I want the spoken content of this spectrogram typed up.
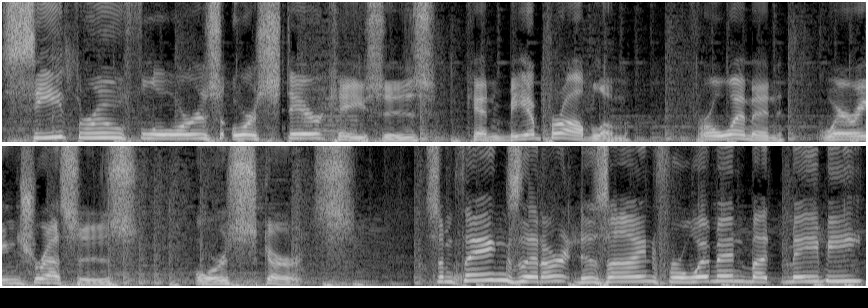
see through floors or staircases can be a problem for women wearing dresses or skirts. Some things that aren't designed for women, but maybe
